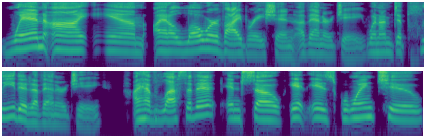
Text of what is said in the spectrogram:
when I am at a lower vibration of energy, when I'm depleted of energy, I have mm-hmm. less of it. And so it is going to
